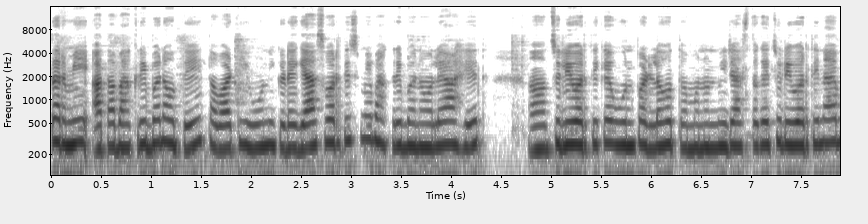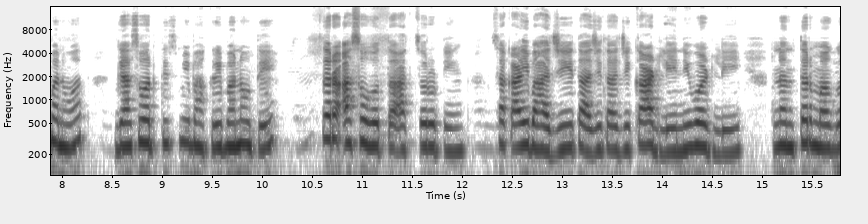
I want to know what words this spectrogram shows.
तर मी आता भाकरी बनवते. तवा ठेवून इकडे गॅसवरतीच मी भाकरी बनवल्या आहेत. चुलीवरती काही ऊन पडलं होतं म्हणून मी जास्त काही चुलीवरती नाही बनवत. गॅसवरतीच मी भाकरी बनवते. तर असं होतं आजचं रुटीन सकाळी भाजी ताजी ताजी काढली निवडली. नंतर मग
